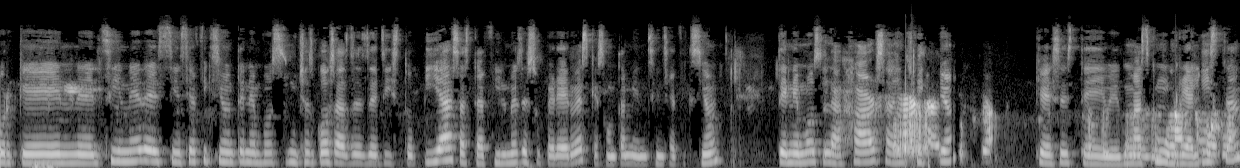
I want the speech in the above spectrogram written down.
porque en el cine de ciencia ficción tenemos muchas cosas, desde distopías hasta filmes de superhéroes, que son también ciencia ficción. Tenemos la hard science fiction, que es este, más como realista.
